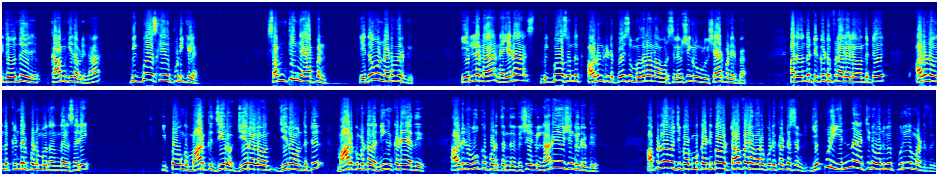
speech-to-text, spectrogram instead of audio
இது வந்து காமிக்குது அப்படின்னா பிக் பாஸ்க்கு இது பிடிக்கல. சம்திங் ஹேப்பன் ஏதோ ஒன்று நடந்திருக்கு. இல்லைனா நான் ஏன்னா பிக் பாஸ் வந்து அருண்கிட்ட பேசும்போதெல்லாம் நான் ஒரு சில விஷயங்கள் உங்களுக்கு ஷேர் பண்ணியிருப்பேன் அது வந்து டிக்கெட்டு ஃபினாலையில் வந்துட்டு அருணை வந்து கிண்டல் பண்ணும்போது இருந்தாலும் சரி இப்போ உங்கள் மார்க் ஜீரோ ஜீரோவில் வந்து ஜீரோ வந்துட்டு மார்க் மட்டும் தான் நீங்கள் கிடையாது அப்படின்னு ஊக்கப்படுத்துகிற விஷயங்கள் நிறைய விஷயங்கள் இருக்குது அப்படிலாம் வச்சு பார்க்கும்போது கண்டிப்பாக ஒரு டாப் ஃபைவ்ல வரக்கூடிய கண்டஸ்டன்ட் எப்படி என்ன ஆச்சுன்னு ஒன்றுமே புரிய மாட்டுது.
